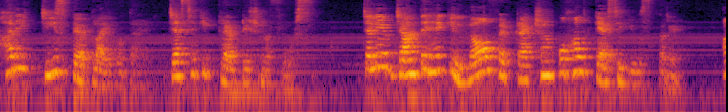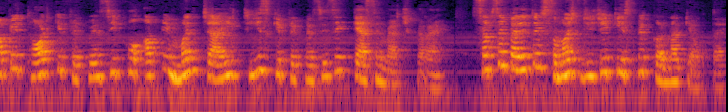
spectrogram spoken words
हर एक चीज़ पे अप्लाई होता है, जैसे कि ग्रेविटेशनल फोर्स चलिए अब जानते हैं कि लॉ ऑफ़ अट्रैक्शन को हम कैसे यूज़ करें। अपने थॉट की फ्रिक्वेंसी को अपने मन चाही चीज़ की फ्रिक्वेंसी से कैसे मैच कराएँ। सबसे पहले तो समझ लीजिए कि इसमें करना क्या होता है।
